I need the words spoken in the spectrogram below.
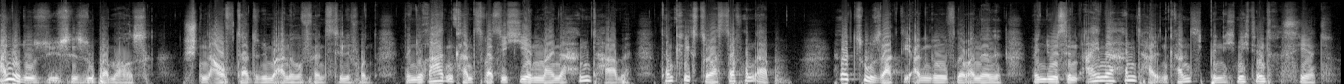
Hallo, du süße Supermaus, schnaufte der junge Anrufer ins Telefon. Wenn du raten kannst, was ich hier in meiner Hand habe, dann kriegst du was davon ab. Hör zu, sagt die angerufene am anderen Ende, wenn du es in einer Hand halten kannst, bin ich nicht interessiert.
